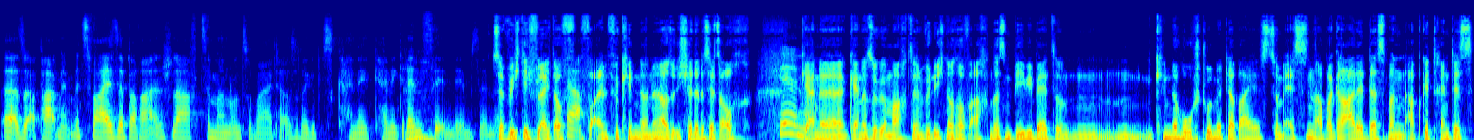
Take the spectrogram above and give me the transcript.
äh, also Apartment mit zwei separaten Schlafzimmern und so weiter. Also da gibt es keine, keine Grenze mhm. in dem Sinne. Sehr wichtig, vielleicht auch ja. vor allem für Kinder. Ne? Also ich hätte das jetzt auch genau. gerne, gerne so gemacht. Dann würde ich noch darauf achten, dass ein Babybett und ein Kinderhochstuhl mit dabei ist zum Essen. Aber gerade, dass man ein abgetrenntes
